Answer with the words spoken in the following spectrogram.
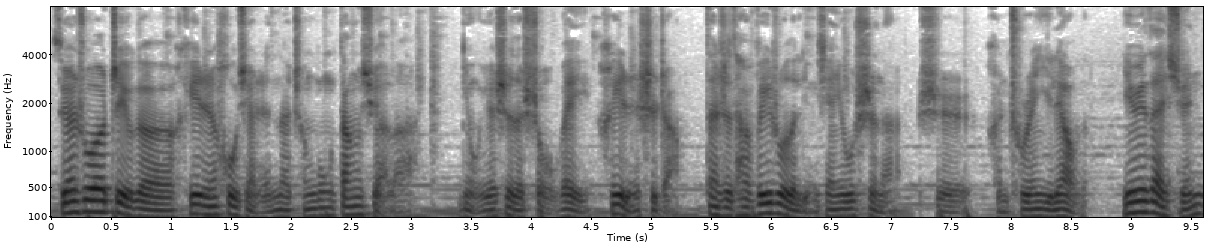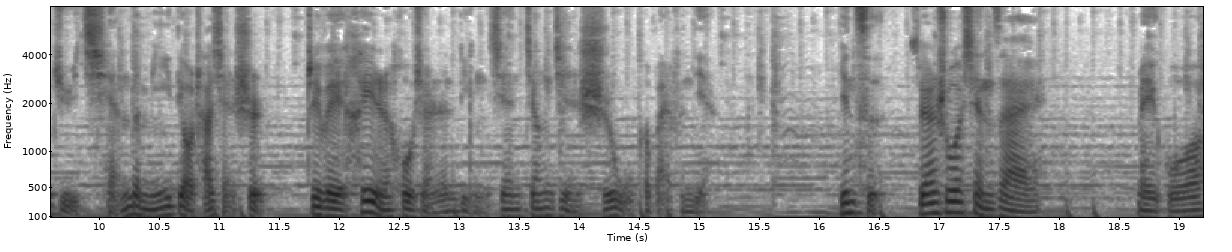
虽然说这个黑人候选人呢，成功当选了纽约市的首位黑人市长，但是他微弱的领先优势呢，是很出人意料的。因为在选举前的民意调查显示，这位黑人候选人领先将近十五个百分点。因此，虽然说现在美国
